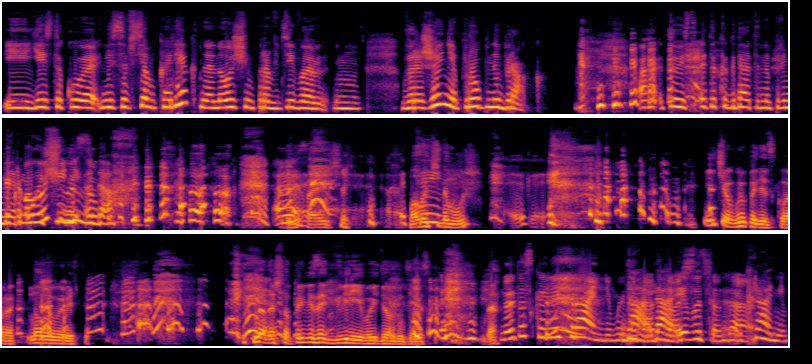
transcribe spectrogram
и есть такое не совсем корректное, но очень правдивое м, выражение «пробный брак». А, То есть это когда ты, например, очень... да. А, ты- Молочный муж. Ничего, выпадет скоро. Новый вырастет. Надо что, привязать к двери его и дернуть резко. Но это скорее к ранним Да, именно да, и вот э, да. к ранним.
